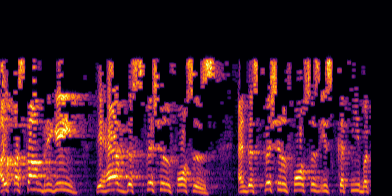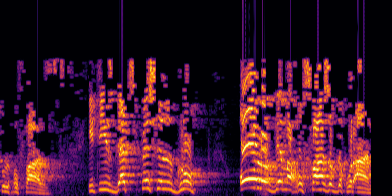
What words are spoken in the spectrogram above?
Al-Qassam Brigade. They have the special forces. And the special forces is Katibatul Huffaz. It is that special group. All of them are huffaz of the Quran.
